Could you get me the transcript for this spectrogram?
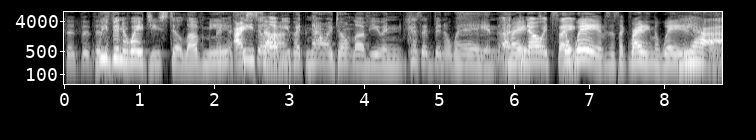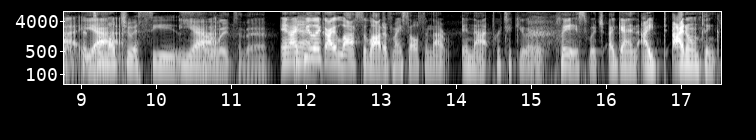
the, the, the, we've been away. Do you still love me? Like I still love you, but now I don't love you. And because I've been away, and uh, you know, it's like the waves. It's like riding the waves. Yeah, like, the yeah. tumultuous seas. Yeah, I relate to that. And I Yeah. feel like I lost a lot of myself in that in that particular place, which again, I I don't think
